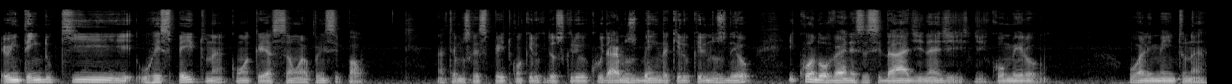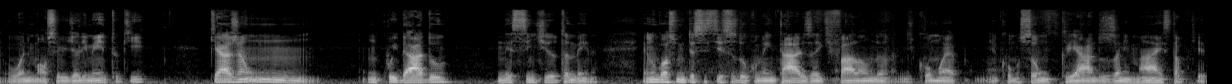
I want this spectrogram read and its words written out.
eu entendo que o respeito né, com a criação é o principal né, temos respeito com aquilo que Deus criou cuidarmos bem daquilo que Ele nos deu. E quando houver necessidade né, de, de comer o, o alimento, né, o animal servir de alimento, que, que haja um, um cuidado nesse sentido também. Né? Eu não gosto muito de assistir esses documentários aí que falam de como é, de como são criados os animais, tal, porque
